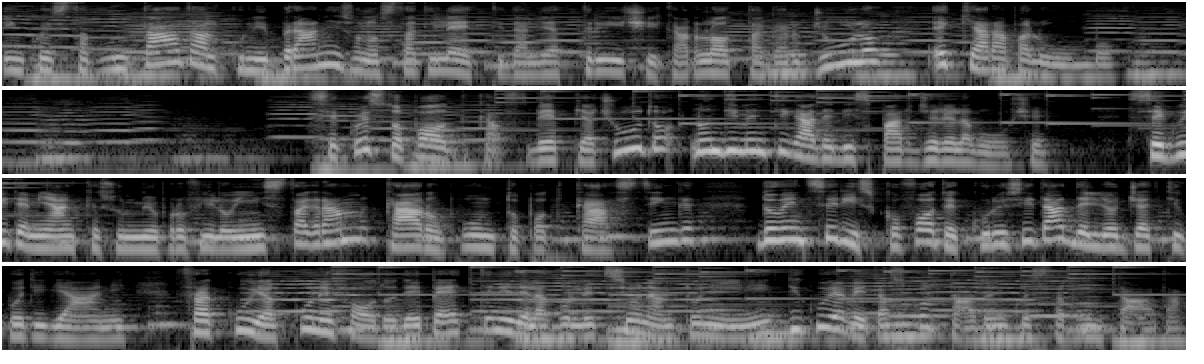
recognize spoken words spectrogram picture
in questa puntata alcuni brani sono stati letti dalle attrici Carlotta Gargiulo e Chiara Palumbo. Se questo podcast vi è piaciuto, non dimenticate di spargere la voce. Seguitemi anche sul mio profilo Instagram, caro.podcasting, dove inserisco foto e curiosità degli oggetti quotidiani, fra cui alcune foto dei pettini della collezione Antonini di cui avete ascoltato in questa puntata.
